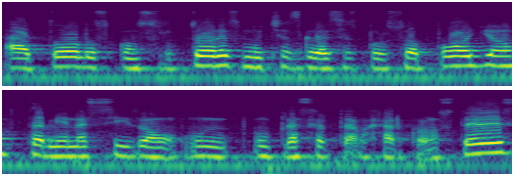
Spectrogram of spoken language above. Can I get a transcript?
a todos los constructores. Muchas gracias por su apoyo. También ha sido un, placer trabajar con ustedes.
